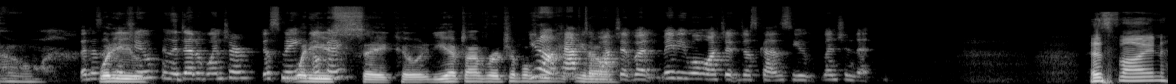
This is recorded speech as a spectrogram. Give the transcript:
Oh, That doesn't What do you- you, in the dead of winter? Just me? what do you say, Cody? Do you have time for a triple? You don't have You to know, watch it, but maybe we'll watch it just because you mentioned it. it's fine.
